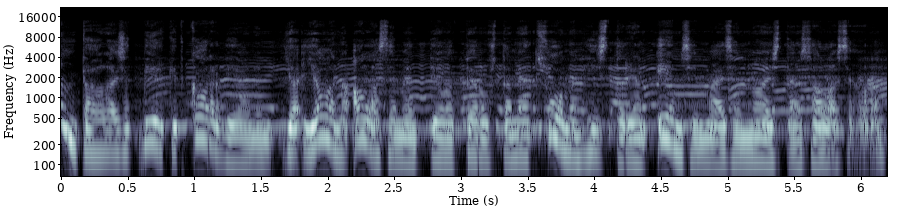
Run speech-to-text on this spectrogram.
Vantaalaiset Birgit Karviainen ja Jaana Alasementti ovat perustaneet Suomen historian ensimmäisen naisten salaseuran.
